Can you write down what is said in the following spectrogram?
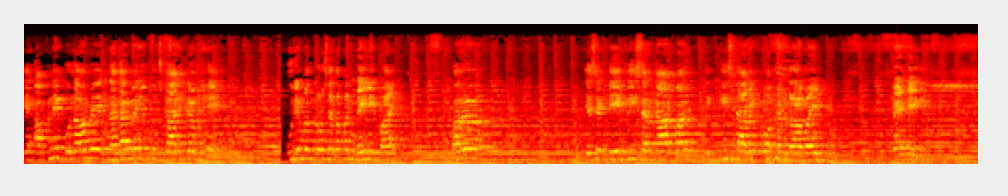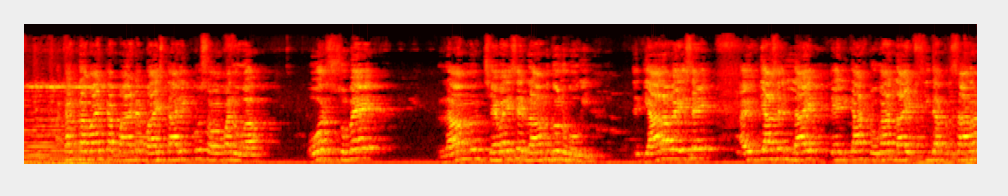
कि अपने गुना में, नगर में जो कुछ कार्यक्रम है, पूरे मंत्रों से तो अपन नहीं ले पाए। पर जैसे टेकरी सरकार पर 21 तारीख को अखंड रामायण बैठेगी। अखंड रामायण का पाठ है 22 तारीख को समापन हुआ और सुबह रामधुन छह बजे से रामधुन होगी। तो ग्यारह बजे से अयोध्या से लाइव टेलीकास्ट होगा लाइव सीधा प्रसारण,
